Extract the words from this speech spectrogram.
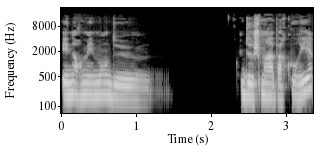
énormément de de chemin à parcourir.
